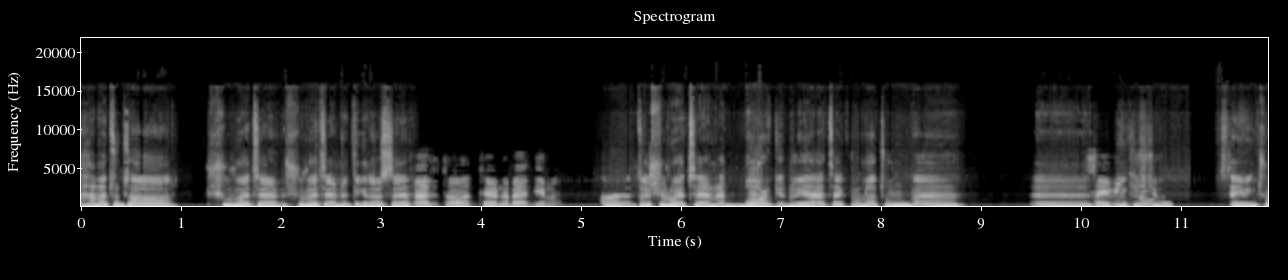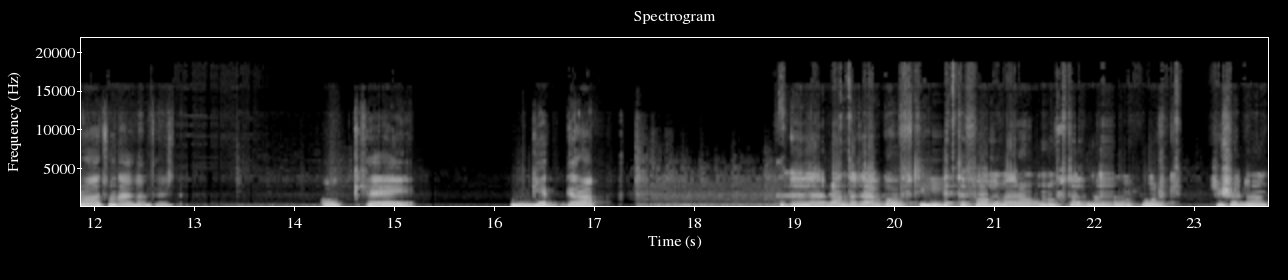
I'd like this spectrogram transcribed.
همه تو تا شروع تر... شروع ترنت دیگه درسته؟ بله تا ترن بعدی من آره تا شروع ترن برگ روی اتک رولاتون و. چی بود؟ saving throw هاتون advantage ده okay گیب you're up اه، راند قبل گفتی اتفاقی برامون افتاد من برک. چی شد اون؟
